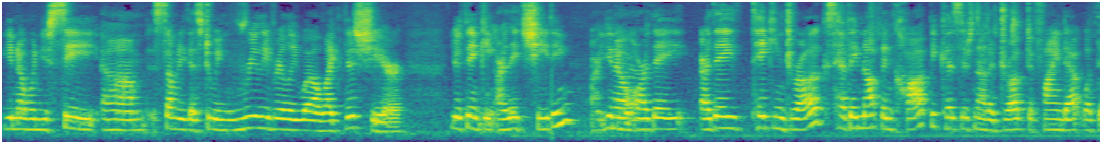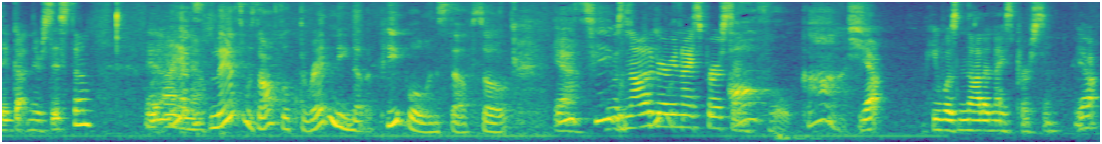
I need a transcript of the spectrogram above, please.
you know, when you see um, somebody that's doing really really well, like this year. You're thinking, are they cheating? Are, you know, Yeah. are they are they taking drugs? Have they not been caught because there's not a drug to find out what they've got in their system? Know. Lance, Lance was also threatening other people and stuff. So Yeah. he's- He was not a very nice person. Awful. Gosh. Yep. He was not a nice person. Yep.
